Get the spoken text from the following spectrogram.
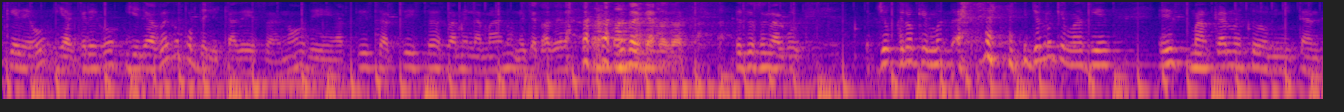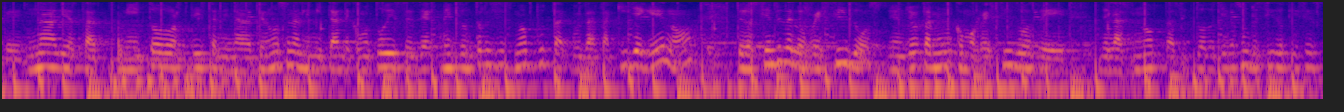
creo y agrego, y le agrego por delicadeza, ¿no? De artista, artistas, dame la mano. No es cierto, no es cierto, Eso es un árbol. Yo creo que, yo creo que más bien es marcar nuestro limitante. Nadie está, ni todo artista, ni nada. Tenemos una limitante, como tú dices, de, me dices, no, puta, pues hasta aquí llegué, ¿no? Pero siempre de los residuos. Yo también como residuos de, de las notas y todo, llegas a un residuo que dices,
